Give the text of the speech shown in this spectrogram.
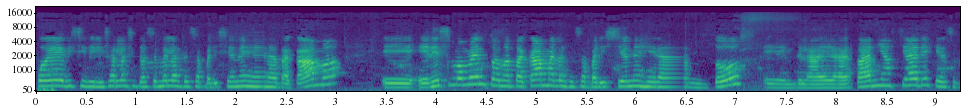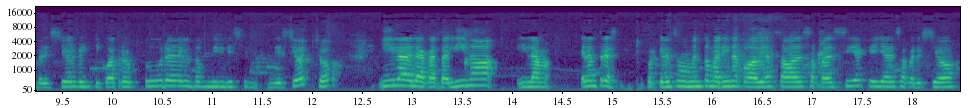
fue visibilizar la situación de las desapariciones en Atacama. Eh, en ese momento en Atacama las desapariciones eran dos, el de la de la Tania Ciares, que desapareció el 24 de octubre del 2018, y la de la Catalina, y la eran tres, porque en ese momento Marina todavía estaba desaparecida, que ella desapareció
